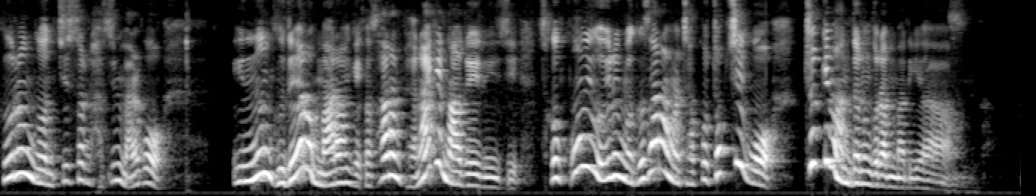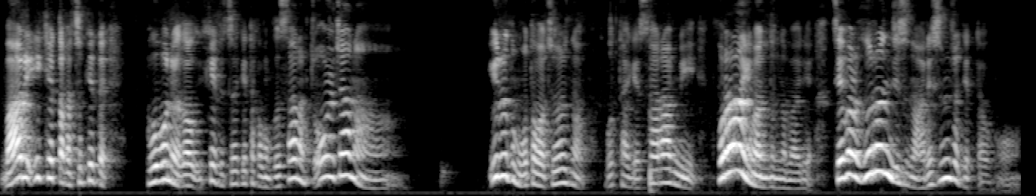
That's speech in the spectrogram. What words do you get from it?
그런 건 짓을 하지 말고 있는 그대로 말하게 그 사람 편하게 놔둬야 되지. 자꾸 꾸미고 이러면 그 사람을 자꾸 족치고 죽게 만드는 거란 말이야. 맞습니다. 말을 익혔다가 저겼다 법원에 가고 익혔다 저겼다 하면 그 사람 쫄잖아. 이러도 못하고 저러도 못하게 사람이 불안하게 만든단 말이야. 제발 그런 짓은 안 했으면 좋겠다고.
